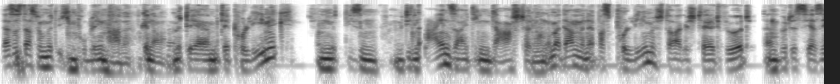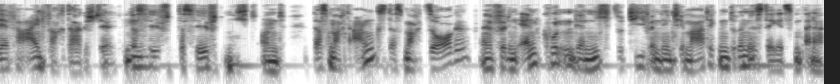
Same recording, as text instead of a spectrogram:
Das ist das, womit ich ein Problem habe. Genau. Mit der, mit der Polemik und mit diesen, mit diesen einseitigen Darstellungen. Immer dann, wenn etwas polemisch dargestellt wird, dann wird es ja sehr vereinfacht dargestellt. Und das mhm. hilft, das hilft nicht. Und das macht Angst, das macht Sorge äh, für den Endkunden, der nicht so tief in den Thematiken drin ist, der jetzt mit einer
